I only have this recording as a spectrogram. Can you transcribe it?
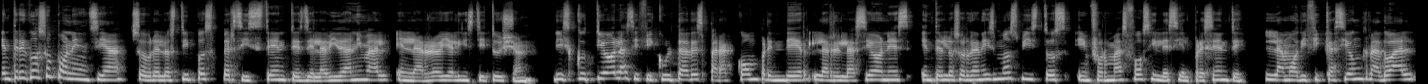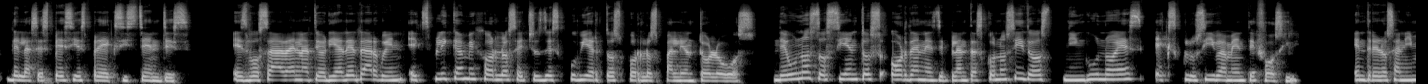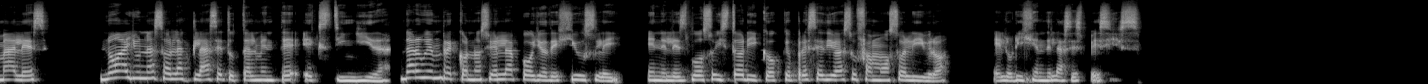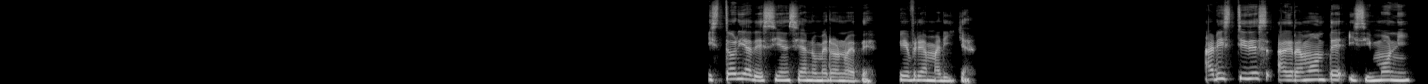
Entregó su ponencia sobre los tipos persistentes de la vida animal en la Royal Institution. Discutió las dificultades para comprender las relaciones entre los organismos vistos en formas fósiles y el presente, la modificación gradual de las especies preexistentes, esbozada en la teoría de Darwin, explica mejor los hechos descubiertos por los paleontólogos. De unos 200 órdenes de plantas conocidos, ninguno es exclusivamente fósil. Entre los animales, no hay una sola clase totalmente extinguida. Darwin reconoció el apoyo de Huxley en el esbozo histórico que precedió a su famoso libro, El origen de las especies. Historia de ciencia número 9. Fiebre amarilla. Aristides Agramonte y Simoni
